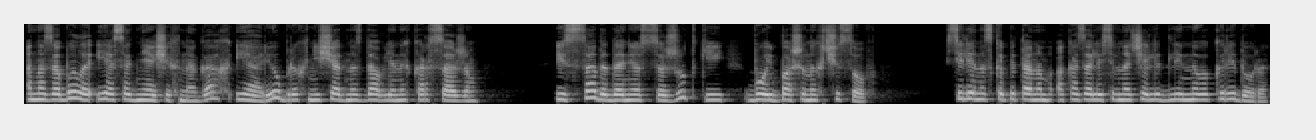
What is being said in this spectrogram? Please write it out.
Она забыла и о соднящих ногах, и о ребрах, нещадно сдавленных корсажем. Из сада донесся жуткий бой башенных часов. Селена с капитаном оказались в начале длинного коридора.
